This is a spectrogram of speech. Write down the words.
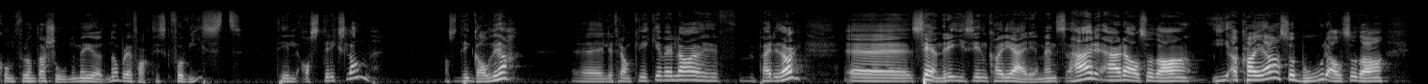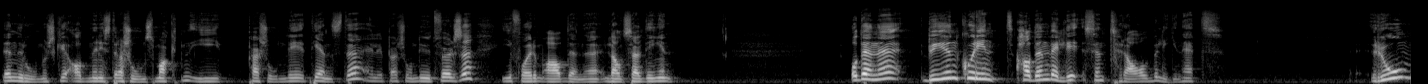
Konfrontasjoner med jødene og ble faktisk forvist til Asterix-land, altså til Gallia. Eh, eller Frankrike, vel, da, per i dag. Eh, senere i sin karriere. Mens her er det altså da I Akaya så bor altså da den romerske administrasjonsmakten i personlig tjeneste eller personlig utførelse i form av denne landshøvdingen. Og denne byen Korint hadde en veldig sentral beliggenhet. Rom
